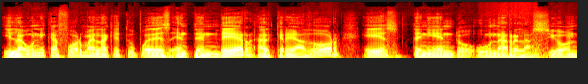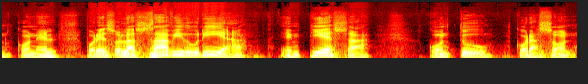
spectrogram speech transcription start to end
Y la única forma en la que tú puedes entender al Creador es teniendo una relación con Él. Por eso la sabiduría empieza con tu corazón.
